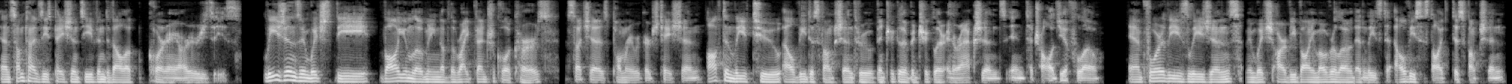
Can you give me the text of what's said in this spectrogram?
and sometimes these patients even develop coronary artery disease. Lesions in which the volume loading of the right ventricle occurs, such as pulmonary regurgitation, often lead to LV dysfunction through ventricular-ventricular interactions in tetralogy of Fallot. And for these lesions in which RV volume overload then leads to LV systolic dysfunction,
